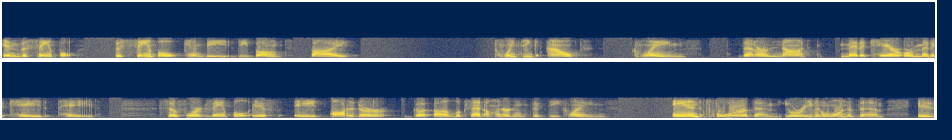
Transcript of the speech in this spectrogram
in the sample. The sample can be debunked by pointing out claims that are not Medicare or Medicaid paid. So, for example, if a auditor go, uh, looks at 150 claims and four of them, or even one of them, is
